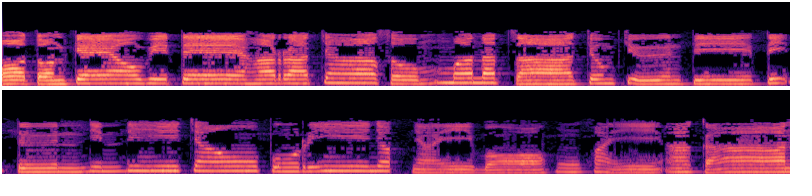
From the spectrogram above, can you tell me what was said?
อตนแก้ววิเตหราชาสมมนัสสาจมจืนปีติตื่นยินดีเจ้าปุรียศใหญ่บ่อหูไข่อาการ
